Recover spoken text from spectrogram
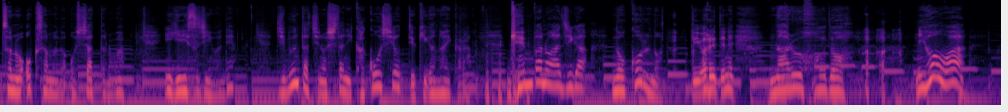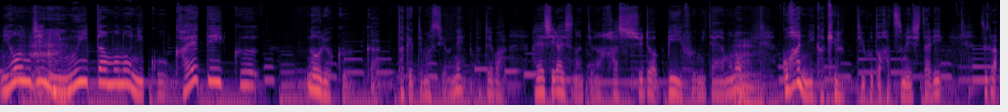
その奥様がおっしゃったのはイギリス人はね自分たちの舌に加工しようっていう気がないから現場の味が残るのって言われてねなるほど。日本は日本人に向いたものにこう変えていく能力が長けてますよね。例えばハヤシライスなんていうのはハッシュドビーフみたいなものをご飯にかけるっていうことを発明したりそれから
